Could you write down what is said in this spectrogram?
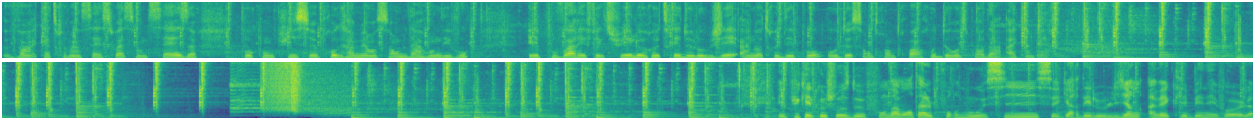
20 96 76 pour qu'on puisse programmer ensemble d'un rendez-vous et pouvoir effectuer le retrait de l'objet à notre dépôt au 233 route de Rospordin à Quimper. Et puis quelque chose de fondamental pour nous aussi, c'est garder le lien avec les bénévoles.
